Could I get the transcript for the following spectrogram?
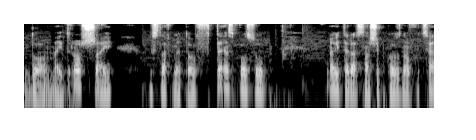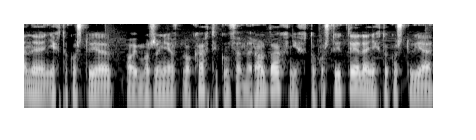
do najdroższej. Ustawmy to w ten sposób. No i teraz na szybko znowu ceny, niech to kosztuje, oj może nie w blokach, tylko w emeraldach, niech to kosztuje tyle, niech to kosztuje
